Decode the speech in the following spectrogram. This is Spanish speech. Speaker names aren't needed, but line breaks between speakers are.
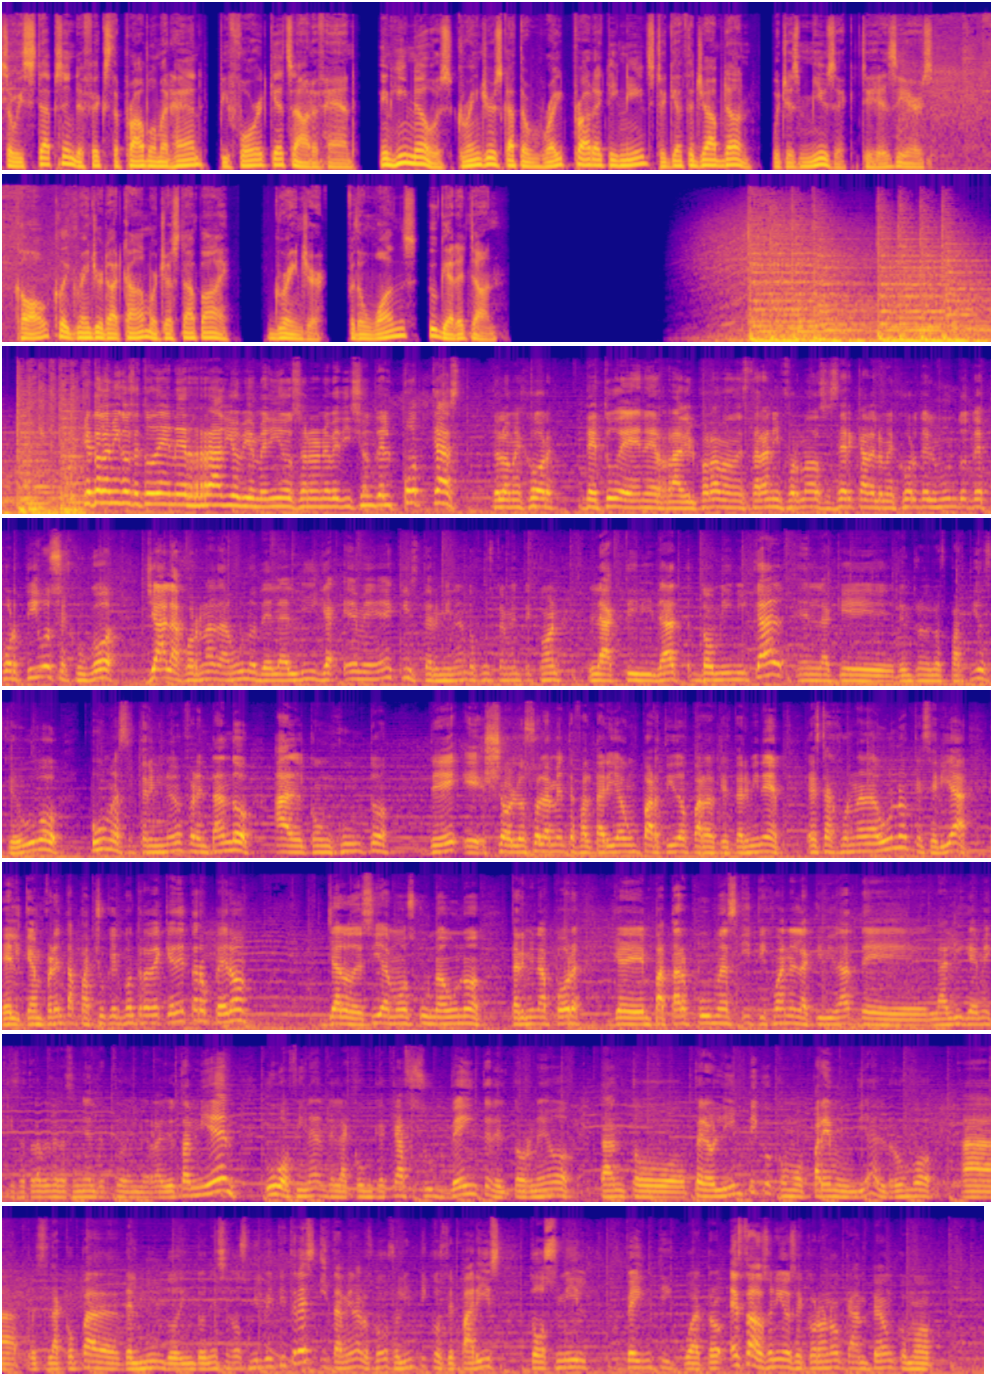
So he steps in to fix the problem at hand before it gets out of hand. And he knows Granger's got the right product he needs to get the job done, which is music to his ears. Call, clickgranger.com, or just stop by. Granger, for the ones who get it done.
¿Qué tal amigos de TUDN Radio? Bienvenidos a una nueva edición del podcast de lo mejor de TUDN Radio, el programa donde estarán informados acerca de lo mejor del mundo deportivo. Se jugó ya la jornada 1 de la Liga MX, terminando justamente con la actividad dominical en la que dentro de los partidos que hubo, Pumas se terminó enfrentando al conjunto de Solo. Solamente faltaría un partido para que termine esta jornada 1, que sería el que enfrenta Pachuca en contra de Querétaro, pero ya lo decíamos, 1 a 1 termina por que empatar Pumas y Tijuana en la actividad de la Liga MX a través de la señal de TUDN Radio. También hubo final de la CONCACAF Sub-20 del torneo tanto preolímpico como premundial rumbo a pues la Copa del Mundo de Indonesia 2023 y también a los Juegos Olímpicos de París 2024. Estados Unidos se coronó campeón como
